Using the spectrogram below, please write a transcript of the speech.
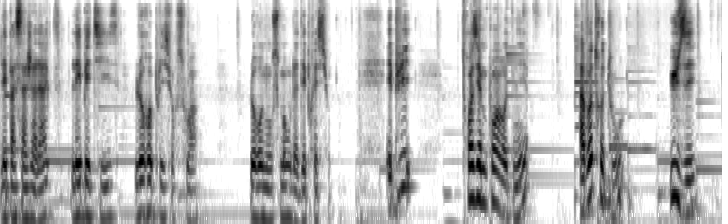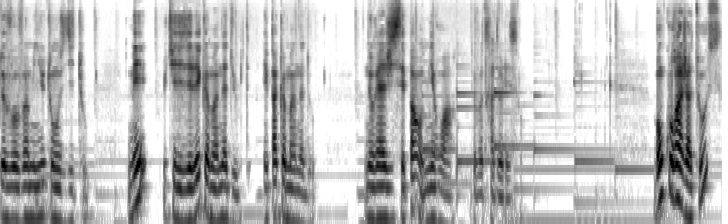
les passages à l'acte, les bêtises, le repli sur soi, le renoncement ou la dépression. Et puis, troisième point à retenir, à votre tour, usez de vos 20 minutes où on se dit tout, mais utilisez-les comme un adulte et pas comme un ado. Ne réagissez pas en miroir de votre adolescent. Bon courage à tous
